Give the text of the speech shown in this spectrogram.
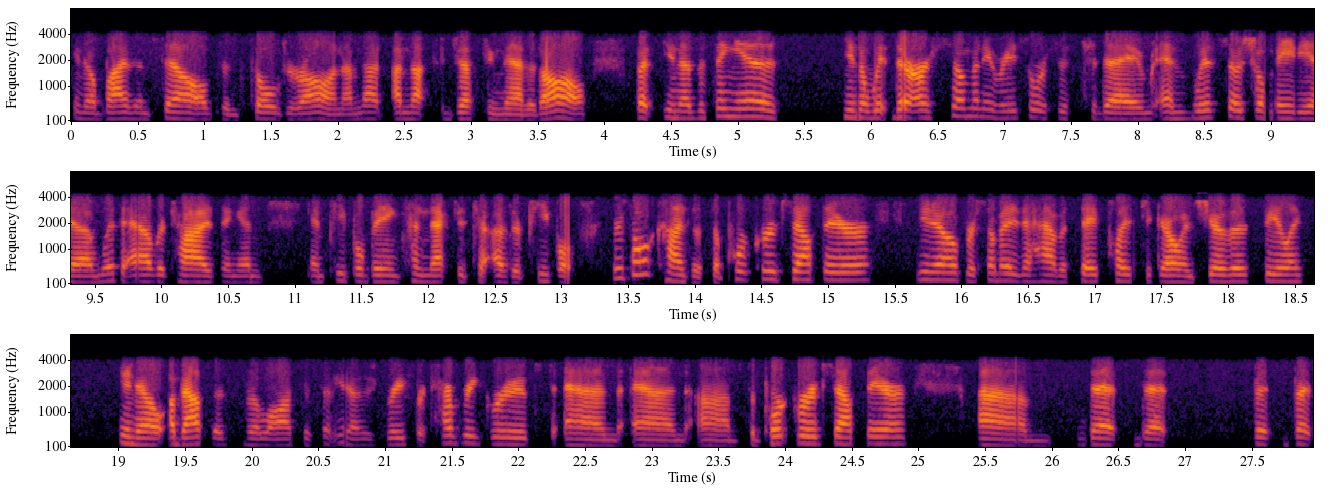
you know, by themselves and soldier on. I'm not, I'm not suggesting that at all. But you know, the thing is, you know, there are so many resources today, and with social media, and with advertising, and and people being connected to other people. There's all kinds of support groups out there, you know, for somebody to have a safe place to go and share those feelings, you know, about the the loss of you know, there's grief recovery groups and and um support groups out there um that that but but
